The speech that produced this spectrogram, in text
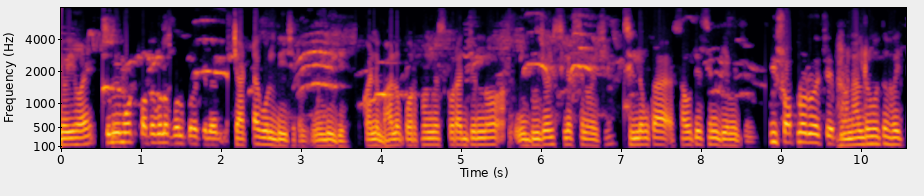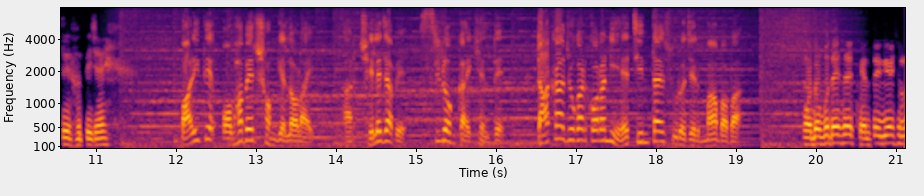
জয়ী হয়। তুমি মোট কতগুলো গোল করেছিলে? চারটা গোল দিয়েছিলাম লিগে ওখানে ভালো পারফরমেন্স করার জন্য দুজন সিলেকশন হয়েছে শ্রীলঙ্কা সাউথ এশিয়ান গেমের জন্য কি স্বপ্ন রয়েছে? রোনাল্ডোর মতো হইতে হতে চায় বাড়িতে অভাবের সঙ্গে লড়াই আর ছেলে যাবে শ্রীলঙ্কায় খেলতে। টাকা জোগাড় করা নিয়ে চিন্তায় সুরজের মা বাবা। মধ্যপ্রদেশে খেলতে গিয়েছিল।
